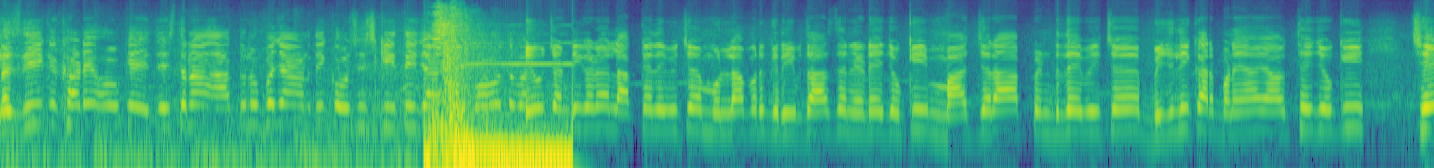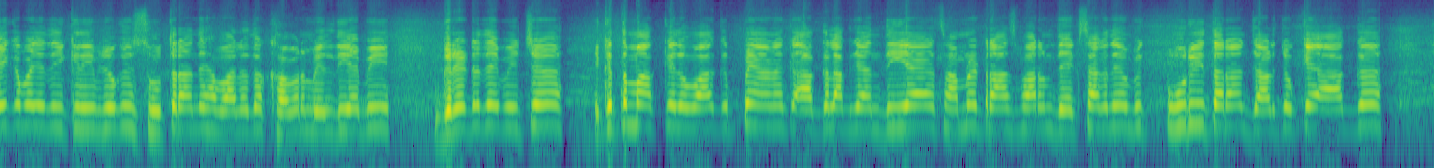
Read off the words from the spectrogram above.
ਨਜ਼ਦੀਕ ਖੜੇ ਹੋ ਕੇ ਜਿਸ ਤਰ੍ਹਾਂ ਅੱਗ ਨੂੰ ਬੁਝਾਉਣ ਦੀ ਕੋਸ਼ਿਸ਼ ਕੀਤੀ ਜਾ ਰਹੀ ਹੈ, ਬਹੁਤ ਨਿਊ ਚੰਡੀਗੜ੍ਹ ਇਲਾਕੇ ਦੇ ਵਿੱਚ ਮੁੱਲਾਪੁਰ ਗਰੀਬਦਾਸ ਦੇ ਨੇੜੇ ਜੋ ਕਿ ਮਾਜਰਾ ਪਿੰਡ ਦੇ ਵਿੱਚ ਬਿਜਲੀ ਘਰ ਬਣਿਆ ਹੋਇਆ ਉੱਥੇ ਜੋ ਕਿ 6 ਵਜੇ ਦੇ ਕਰੀਬ ਜੋ ਕਿ ਸੂਤਰਾਂ ਦੇ ਹਵਾਲੇ ਤੋਂ ਖਬਰ ਮਿਲਦੀ ਹੈ ਵੀ ਗ੍ਰਿਡ ਦੇ ਵਿੱਚ ਇੱਕ ਧਮਾਕੇ ਤੋਂ ਬਾਅਦ ਭਿਆਨਕ ਅੱਗ ਲੱਗ ਜਾਂਦੀ ਹੈ। ਸਾਹਮਣੇ ਟਰਾਂਸਫਾਰਮ ਦੇਖ ਸਕਦੇ ਹੋ ਵੀ ਪੂਰੀ ਤਰ੍ਹਾਂ ਜਲ ਚੁੱਕਿਆ ਅੱਗ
